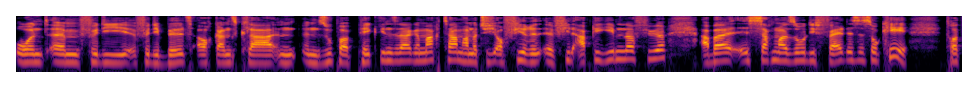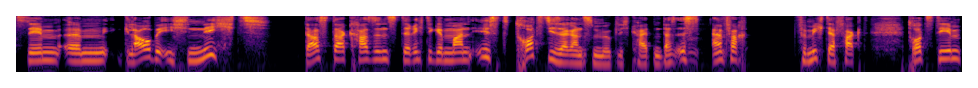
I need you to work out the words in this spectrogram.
und ähm, für die für die Bills auch ganz klar ein, ein super Pick, den sie da gemacht haben, haben natürlich auch viel äh, viel abgegeben dafür, aber ich sag mal so, die Verhältnisse ist okay. Trotzdem ähm, glaube ich nicht, dass da Cousins der richtige Mann ist, trotz dieser ganzen Möglichkeiten. Das ist einfach für mich der Fakt. Trotzdem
